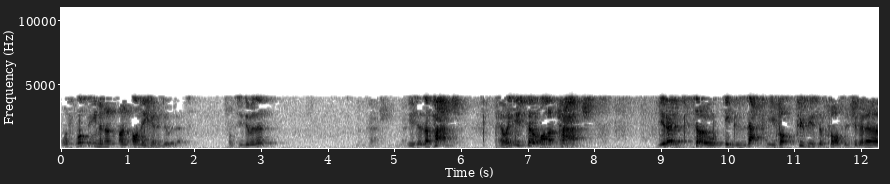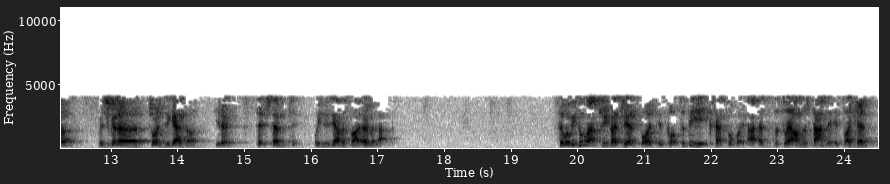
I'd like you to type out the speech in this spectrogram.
What's, what's even an, an oni going to do with it? What's he do with it? He says a patch. Now, when you sew on a patch, you don't sew exactly. You've got two pieces of cloth which are going to which are going to join together. You don't stitch them. To, what you do is you have a slight overlap. So when we talk about three by three as boys, it's got to be except for that's the way I understand it. It's like a.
